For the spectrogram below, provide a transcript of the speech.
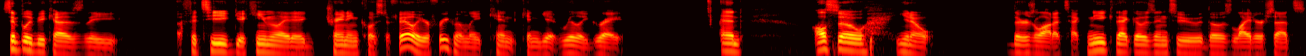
simply because the fatigue accumulated training close to failure frequently can can get really great. And also, you know, there's a lot of technique that goes into those lighter sets.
